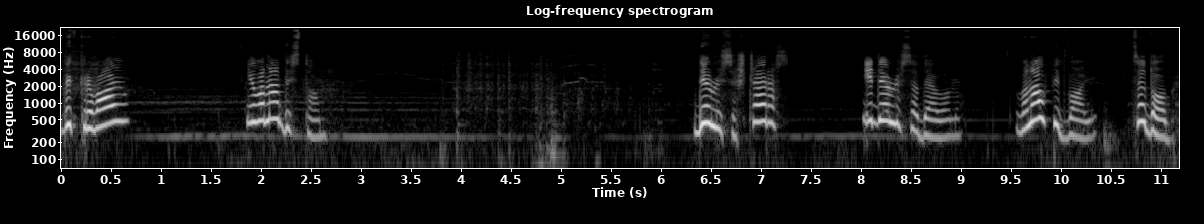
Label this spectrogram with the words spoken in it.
Відкриваю, і вона десь там. Дивлюся ще раз і дивлюся, де вона. Вона в підвалі. Це добре.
